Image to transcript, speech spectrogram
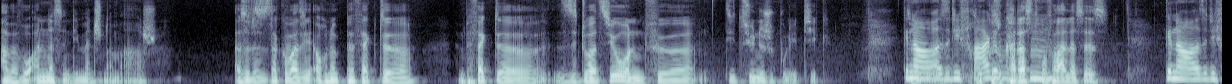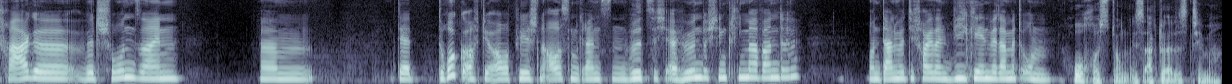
aber woanders sind die Menschen am Arsch. Also das ist doch quasi auch eine perfekte eine perfekte Situation für die zynische Politik. Genau, so, also die Frage. So, so katastrophal mh. das ist. Genau, also die Frage wird schon sein, ähm, der Druck auf die europäischen Außengrenzen wird sich erhöhen durch den Klimawandel. Und dann wird die Frage sein, wie gehen wir damit um? Hochrüstung ist aktuelles Thema.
